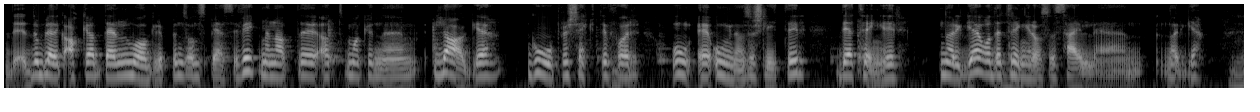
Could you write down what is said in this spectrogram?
det, Nå ble det ikke akkurat den målgruppen sånn spesifikt, men at, eh, at man kunne lage gode prosjekter for eh, ungdom som sliter. Det trenger Norge, og det trenger også Seil-Norge. Mm.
